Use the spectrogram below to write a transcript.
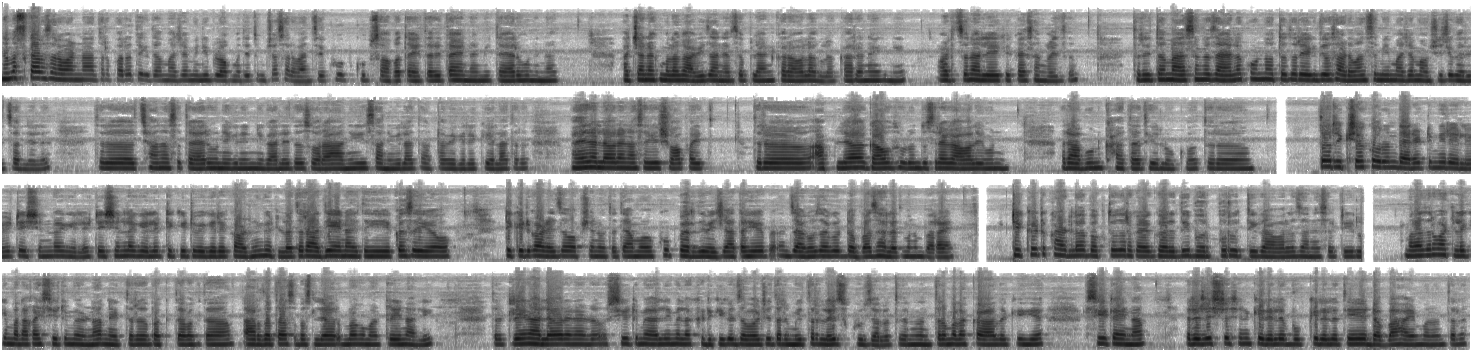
नमस्कार सर्वांना. तर परत एकदा माझ्या मिनी ब्लॉगमध्ये तुमच्या सर्वांचे खूप खूप स्वागत आहे. तर इथं आहे ना मी तयार होऊन ना अचानक मला गावी जाण्याचं प्लॅन करावं लागलं. कारण आहे नाही अडचण आली आहे की काय सांगायचं. तर इथं माझ्यासंग जायला कोण नव्हतं तर एक दिवस ॲडव्हान्स मी माझ्या मावशीच्या घरी चाललेलं तर छान असं तयार होऊन एक निघाले तर स्वरा आणि सानवीला ताटा वगैरे केला. तर बाहेर आल्यावर आहे ना असं हे शॉप आहेत. तर आपल्या गाव सोडून दुसऱ्या गावाला येऊन राबून खातात हे लोक. तर तर रिक्षा करून डायरेक्ट मी रेल्वे स्टेशनला गेले. स्टेशनला गेले तिकीट वगैरे काढून घेतलं. तर आधी आहे ना इथे हे कसं हे तिकीट काढायचं ऑप्शन होतं. त्यामुळे खूप गर्दी व्हायची. आता हे जागोजागो डब्बा झाल्यात म्हणून बरं आहे. तिकीट काढलं बघतो तर काय गर्दी भरपूर होती गावाला जाण्यासाठी. मला जर वाटलं की मला काही सीट मिळणार नाही तर बघता बघता अर्धा तास बसल्यावर मग मग ट्रेन आली. तर ट्रेन आल्यावर येणार सीट मिळाली मला खिडकी जवळची तर मी तर लयच खुश झालो. तर नंतर मला कळालं की हे सीट आहे ना रजिस्ट्रेशन केलेलं बुक केलेलं ते डबा आहे म्हणून. तर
